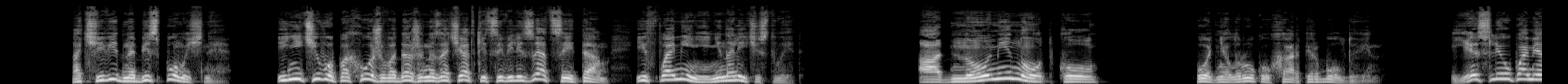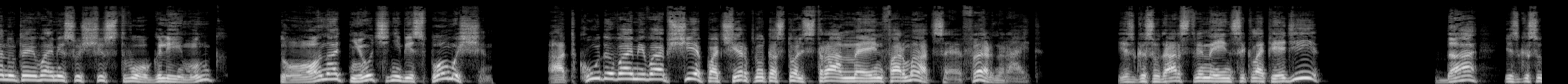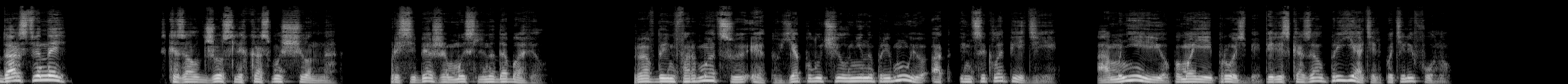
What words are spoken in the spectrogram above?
очевидно, беспомощное, и ничего похожего даже на зачатки цивилизации там и в помине не наличествует». «Одну минутку!» — поднял руку Харпер Болдуин. «Если упомянутое вами существо Глимунг, то он отнюдь не беспомощен. Откуда вами вообще почерпнута столь странная информация, Фернрайт? Из государственной энциклопедии? Да, из государственной, сказал Джо слегка смущенно. При себя же мысленно добавил. Правда, информацию эту я получил не напрямую от энциклопедии, а мне ее, по моей просьбе, пересказал приятель по телефону.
